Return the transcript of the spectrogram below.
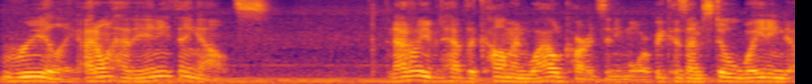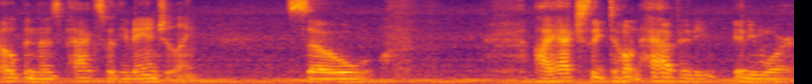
really, I don't have anything else. And I don't even have the common wild cards anymore because I'm still waiting to open those packs with Evangeline. So I actually don't have any anymore.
